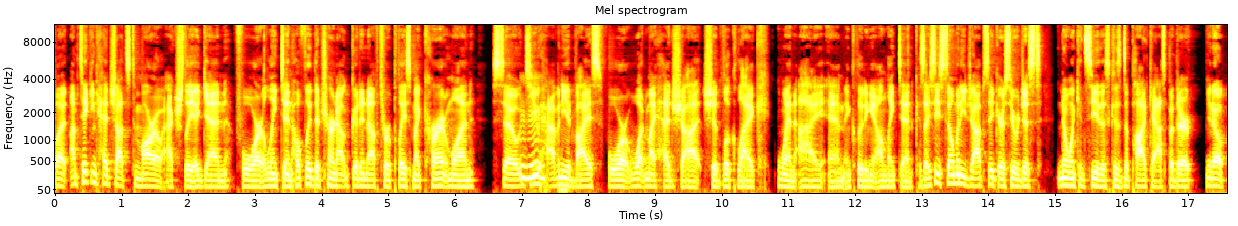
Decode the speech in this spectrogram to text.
But I'm taking headshots tomorrow, actually, again for LinkedIn. Hopefully, they turn out good enough to replace my current one. So, do you Mhm. have any advice for what my headshot should look like when I am including it on LinkedIn? Because I see so many job seekers who are just no one can see this because it's a podcast, but they're, you know,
